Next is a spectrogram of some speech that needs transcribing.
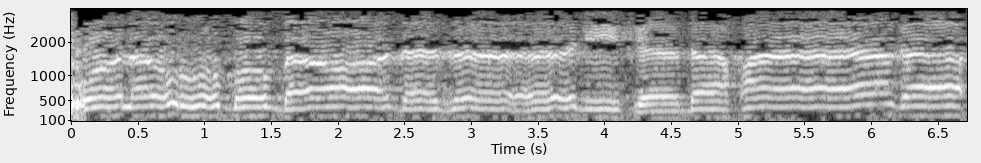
ولا بعد ذلك دحاها.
